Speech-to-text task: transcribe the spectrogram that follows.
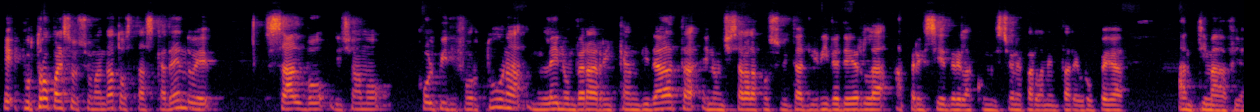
e purtroppo adesso il suo mandato sta scadendo e salvo diciamo, colpi di fortuna lei non verrà ricandidata e non ci sarà la possibilità di rivederla a presiedere la Commissione parlamentare europea antimafia.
